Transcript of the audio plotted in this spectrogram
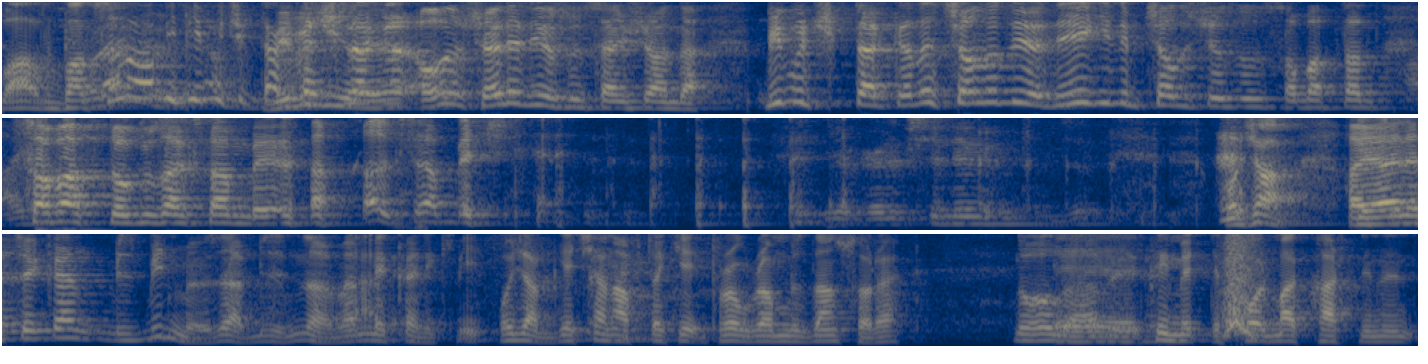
Ba- Baksana abi bir buçuk dakika Bir buçuk diyor ya. dakika, oğlum şöyle diyorsun sen şu anda. Bir buçuk dakikada çalınıyor. Niye gidip çalışıyorsun sabahtan? Sabah 9 akşam 5. akşam 5. Yok öyle bir şey demiyorum tabii canım. Hocam Hayalet ekran biz bilmiyoruz abi. Bizim normal mekanik. Hocam geçen haftaki programımızdan sonra Ne oldu e, abi? kıymetli Paul McCartney'nin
